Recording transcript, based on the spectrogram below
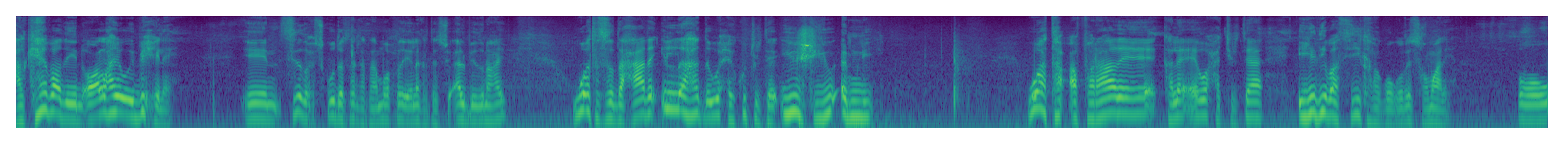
halkeebaad oo allahayo i bixi leh sidaad wax iskugu darsan kartaa ma waxbaad yeelan kartaa su'aal bayd u nahay waa ta saddexaade ilaa hadda waxay ku jirtaa iishiyo amni. Waa ta afaraade kale ee waxaa jirtaa iyadii baa sii kala gogoday soomaaliya oo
